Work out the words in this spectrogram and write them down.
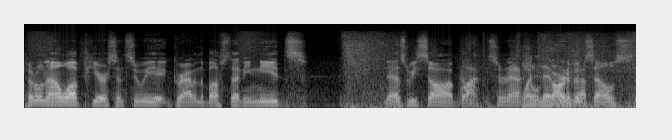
Turtle now up here. Sensui grabbing the buffs that he needs. And as we saw, Blacklist International One level guarding themselves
